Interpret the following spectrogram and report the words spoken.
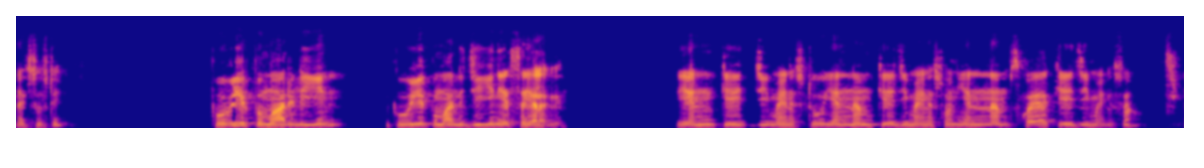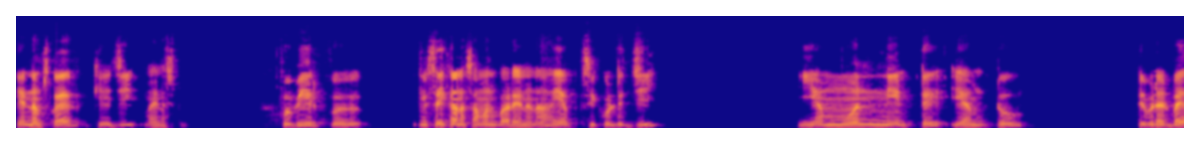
next question புவியீர்ப்பு மாறிலியின் புவியீர்ப்பு மாறிலி ஜியின் எஸ்ஐ அலகு. N KG minus two NM KG minus one NM square KG minus one NM square KG minus two புவியீர்ப்பு விசைக்கான சமன்பாடு என்னன்னா F equal to G M one into M two divided by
